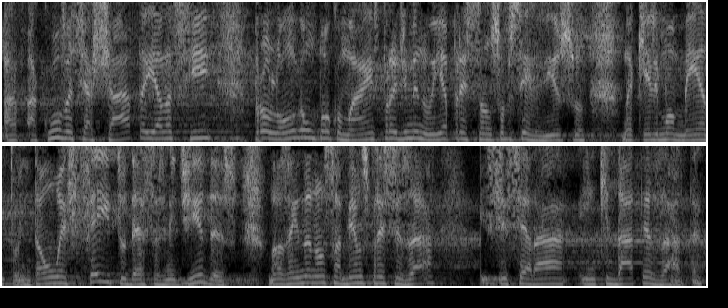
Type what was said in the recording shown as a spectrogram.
a, a curva se achata e ela se prolonga um pouco mais para diminuir a pressão sobre o serviço naquele momento. Então, o efeito dessas medidas, nós ainda não sabemos precisar se será em que data exata.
